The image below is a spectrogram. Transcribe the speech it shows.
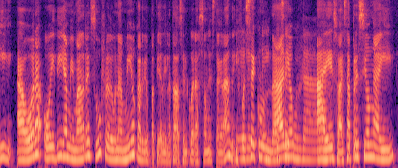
Y ahora, hoy día, mi madre sufre de una miocardiopatía dilatada, o sea, el corazón está grande. Y fue secundario, a eso, a esa presión ahí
